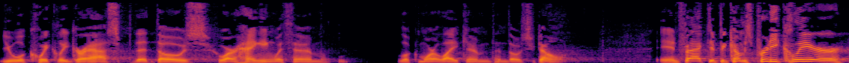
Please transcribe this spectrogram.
you will quickly grasp that those who are hanging with him look more like him than those who don't. In fact, it becomes pretty clear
